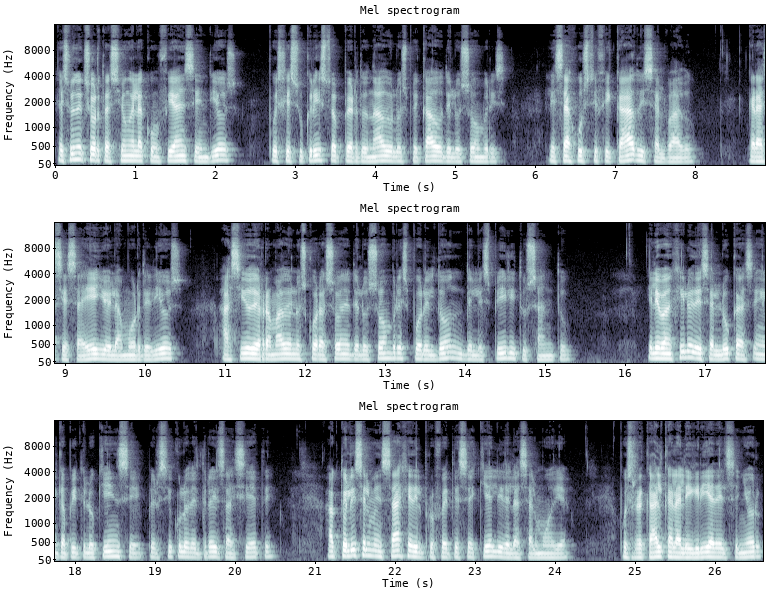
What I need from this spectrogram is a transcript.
es una exhortación a la confianza en Dios pues Jesucristo ha perdonado los pecados de los hombres, les ha justificado y salvado. Gracias a ello el amor de Dios ha sido derramado en los corazones de los hombres por el don del Espíritu Santo. El Evangelio de San Lucas en el capítulo 15, versículo del 3 al 7, actualiza el mensaje del profeta Ezequiel y de la Salmodia, pues recalca la alegría del Señor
